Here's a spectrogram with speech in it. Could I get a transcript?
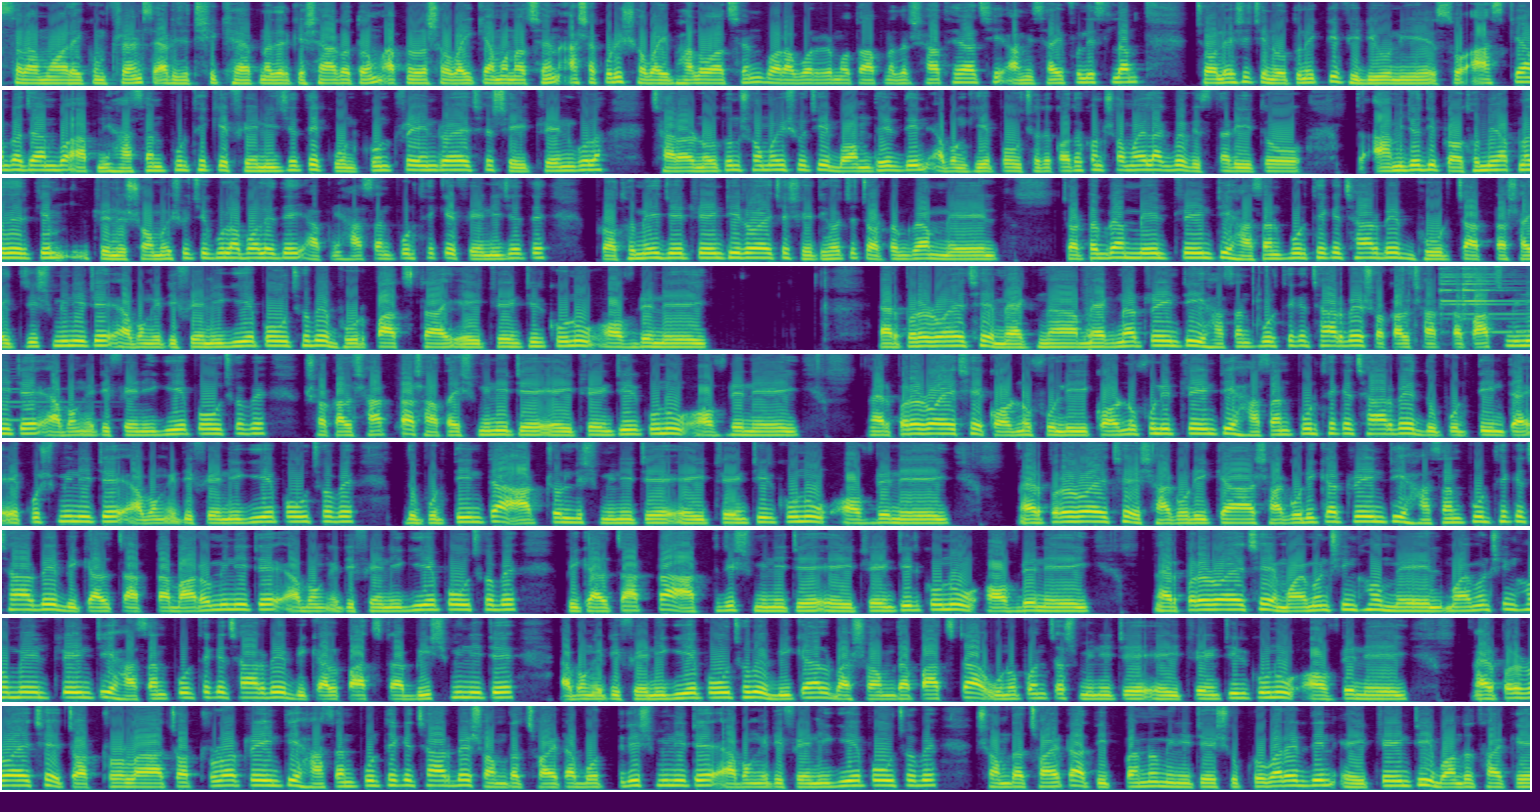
আসসালামু আলাইকুম ফ্রেন্ডস অ্যাডিজেট শিক্ষায় আপনাদেরকে স্বাগতম। আপনারা সবাই কেমন আছেন? আশা করি সবাই ভালো আছেন। বরাবরের মতো আপনাদের সাথে আছি আমি সাইফুল ইসলাম। চলে এসেছি নতুন একটি ভিডিও নিয়ে। সো আজকে আমরা জানব আপনি হাসানপুর থেকে ফেনী যেতে কোন কোন ট্রেন রয়েছে? সেই ট্রেনগুলো ছাড়ার নতুন সময়সূচি, বন্ধের দিন এবং গিয়ে পৌঁছতে কতক্ষণ সময় লাগবে বিস্তারিত। আমি যদি প্রথমে আপনাদেরকে ট্রেনের সময়সূচিগুলো বলে দেই, আপনি হাসানপুর থেকে ফেনী যেতে প্রথমেই যে ট্রেনটি রয়েছে সেটি হচ্ছে চট্টগ্রাম মেল। চট্টগ্রাম মেল ট্রেনটি হাসানপুর থেকে ছাড়বে, ভোর চারটা সাঁত্রিশ মিনিটে এবং এটি ফেনী গিয়ে পৌঁছবে, ভোর পাঁচটায়। এই ট্রেনটির কোনো অফ ডে নেই। এরপরে রয়েছে মেঘনা। মেঘনা ট্রেনটি হাসানপুর থেকে ছাড়বে, সকাল সাতটা পাঁচ মিনিটে এবং এটি ফেনী গিয়ে পৌঁছবে, সকাল সাতটা সাতাইশ মিনিটে। এই ট্রেনটির কোনো অফ ডে নেই। এরপরে রয়েছে কর্ণফুলী। কর্ণফুলী ট্রেনটি হাসানপুর থেকে ছাড়বে দুপুর তিনটা একুশ মিনিটে এবং এটি ফেনী গিয়ে পৌঁছবে দুপুর তিনটা আটচল্লিশ মিনিটে। এই ট্রেনটির কোনো অফ ডে নেই। এরপরে রয়েছে সাগরিকা। সাগরিকা ট্রেনটি হাসানপুর থেকে ছাড়বে বিকাল চারটা বারো মিনিটে এবং এটি ফেনী গিয়ে পৌঁছবে বিকাল চারটা আটত্রিশ মিনিটে। এই ট্রেনটির কোনো অফ ডে নেই। এরপরে রয়েছে ময়মনসিংহ মেল। ময়মনসিংহ মেল ট্রেনটি হাসানপুর থেকে ছাড়বে বিকাল পাঁচটা বিশ মিনিটে এবং এটি ফেনী গিয়ে পৌঁছবে বিকাল বা সন্ধ্যা পাঁচটা উনপঞ্চাশ মিনিটে। এই ট্রেনটির কোনো অফ ডে নেই। এরপরে রয়েছে চট্রলা। চট্রলা ট্রেনটি হাসানপুর থেকে ছাড়বে সন্ধ্যা ছয়টা বত্রিশ মিনিটে এবং এটি ফেনী গিয়ে পৌঁছবে সন্ধ্যা ছয়টা তিপ্পান্ন মিনিটে। শুক্রবারের দিন এই ট্রেনটি বন্ধ থাকে।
